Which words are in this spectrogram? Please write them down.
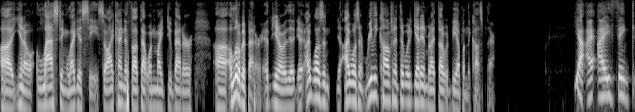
uh, you know, lasting legacy. So I kind of thought that one might do better, uh, a little bit better. You know, I wasn't I wasn't really confident that it would get in, but I thought it would be up on the cusp there. Yeah, I, I think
